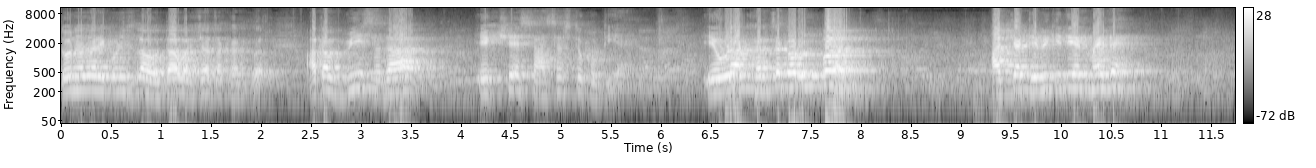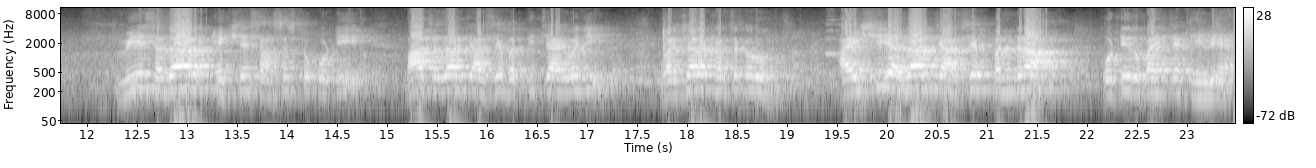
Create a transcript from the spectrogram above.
दोन हजार एकोणीसला होता वर्षाचा खर्च. आता वीस हजार एकशे सहासष्ट कोटी आहे. एवढा खर्च करून पण आजच्या ठेवी किती आहेत माहिती आहे? वीस हजार एकशे सहासष्ट कोटी पाच हजार चारशे बत्तीसच्या ऐवजी वर्षाला खर्च करून ऐंशी हजार चारशे पंधरा कोटी रुपयांच्या ठेवी आहेत.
